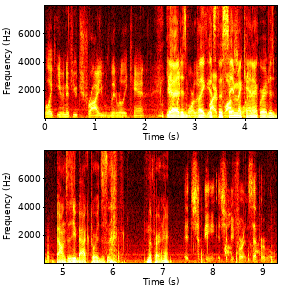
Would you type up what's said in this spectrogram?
Like even if you try, you literally can't. get, Yeah, like, just more than like it's the same blocks away. mechanic where it just bounces you back towards the partner. It should be it should be for inseparable.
